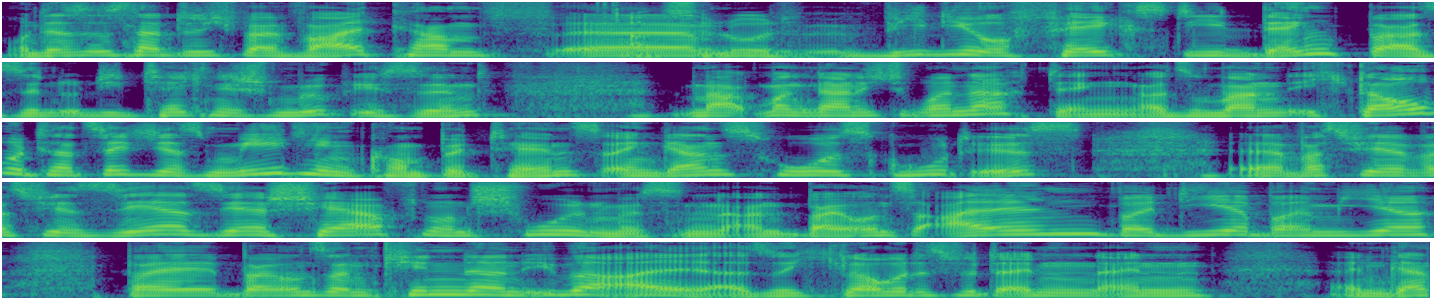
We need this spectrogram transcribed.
Und das ist natürlich bei Wahlkampf äh. Videofakes, die denkbar sind und die technisch möglich sind, mag man gar nicht drüber nachdenken. Also man, ich glaube tatsächlich, dass Medienkompetenz ein ganz hohes Gut ist, äh, was wir, was wir sehr, sehr schärfen und schulen müssen. An, bei uns allen, bei dir, bei mir, bei, bei unseren Kindern, überall. Also ich glaube, das wird ein, ein, ein ganz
